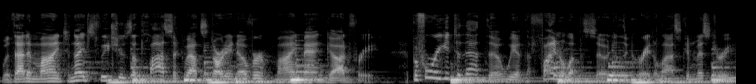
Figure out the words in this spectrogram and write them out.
With that in mind, tonight's feature is a classic about starting over, My Man Godfrey. Before we get to that though, we have the final episode of The Great Alaskan Mystery.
